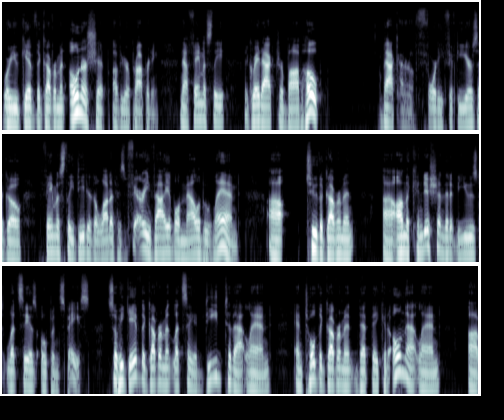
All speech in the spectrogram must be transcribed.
where you give the government ownership of your property. Now, famously, the great actor Bob Hope, back, I don't know, 40, 50 years ago, famously deeded a lot of his very valuable Malibu land uh, to the government uh, on the condition that it be used, let's say, as open space. So he gave the government, let's say, a deed to that land and told the government that they could own that land, uh,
